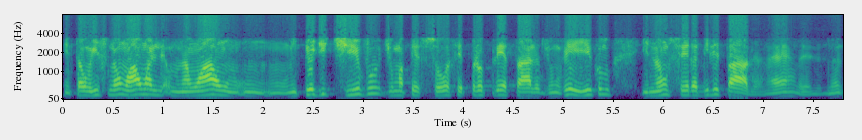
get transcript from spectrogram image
Então, isso não há, uma, não há um, um, um, impeditivo de uma pessoa ser proprietária de um veículo e não ser habilitada, né? Não,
